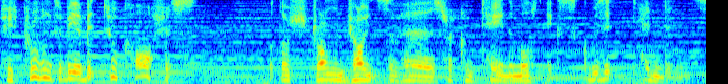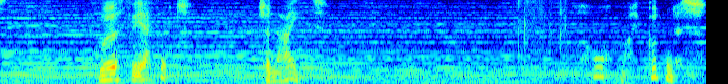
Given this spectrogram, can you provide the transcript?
She's proven to be a bit too cautious, but those strong joints of hers should contain the most exquisite tendons. Worth the effort. Tonight. Oh my goodness.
